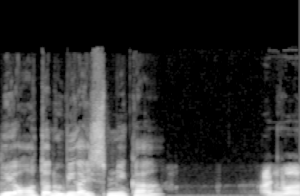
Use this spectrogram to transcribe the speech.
이게 어떤 의미가 있습니까? 아니 뭐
